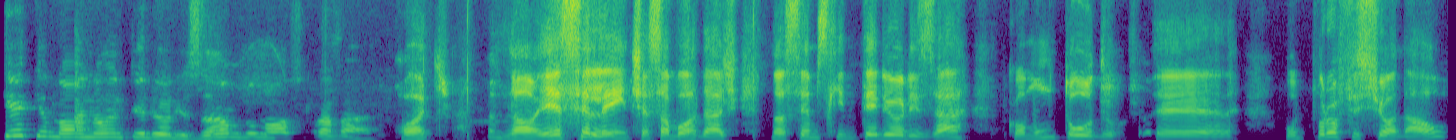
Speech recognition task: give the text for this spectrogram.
que, que nós não interiorizamos o nosso trabalho? Ótimo. Não, excelente essa abordagem. Nós temos que interiorizar como um todo é, o profissional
